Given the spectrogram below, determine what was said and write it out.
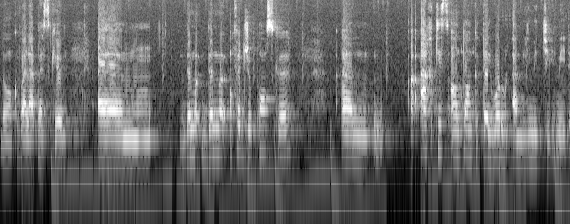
donc voilà parce que dama dama en fait je pense que artiste en tant que tel warul am limite ci li muy def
